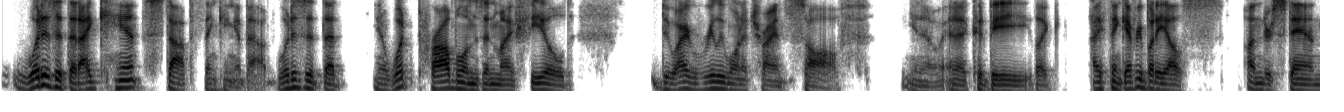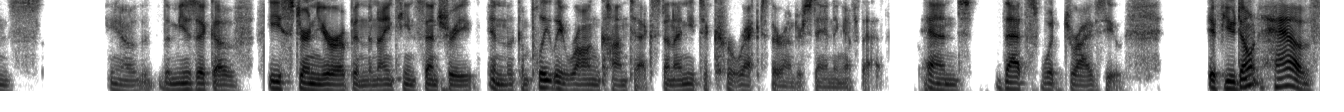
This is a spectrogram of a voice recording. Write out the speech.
what is it that i can't stop thinking about? What is it that you know what problems in my field do I really want to try and solve? You know, and it could be like I think everybody else understands you know the, the, music of eastern europe in the 19th century in the completely wrong context and i need to correct their understanding of that mm-hmm. and that's what drives you if you don't have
